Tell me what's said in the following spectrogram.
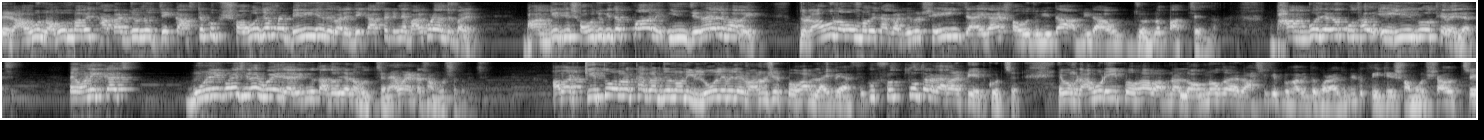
রাহু নবম ভাবে থাকার জন্য যে কাজটা খুব সহজ আমরা বেরিয়ে যেতে পারে, যে কাজটা টেনে বার করে আনতে পারেন, ভাগ্যের যে সহযোগিতা পান ইন জেনারেল ভাবে তো রাহু নবম ভাবে থাকার জন্য সেই জায়গায় সহযোগিতা আপনি রাহুর জন্য পাচ্ছেন না। ভাগ্য যেন কোথাও এগিয়ে গিয়েও থেমে যাচ্ছে। তাই অনেক কাজ মনে করেছিলেন হয়ে যাবে, কিন্তু তাতেও যেন হচ্ছে না, এমন একটা সমস্যা রয়েছে। আবার কেতু আপনার থাকার জন্য অনেক লো লেভেলের মানুষের প্রভাব লাইফে আসছে। খুব সত্যতার ব্যাপার ক্রিয়েট করছে। এবং রাহুর এই প্রভাব আপনার লগ্ন রাশিকে প্রভাবিত করার জন্য একটু পেটের সমস্যা হচ্ছে,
